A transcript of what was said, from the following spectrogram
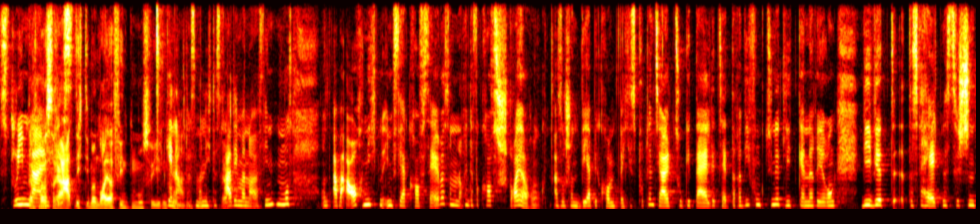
streamlined Dass man das Rad nicht immer neu erfinden muss für jeden Genau, Kunden. dass man nicht das Rad ja. immer neu erfinden muss. Und aber auch nicht nur im Verkauf selber, sondern auch in der Verkaufssteuerung. Also schon wer bekommt welches Potenzial zugeteilt etc. Wie funktioniert Lead-Generierung? Wie wird das Verhältnis zwischen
